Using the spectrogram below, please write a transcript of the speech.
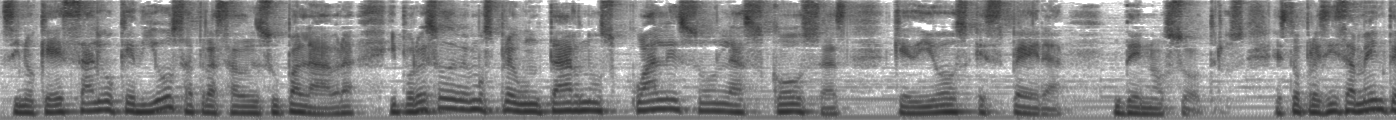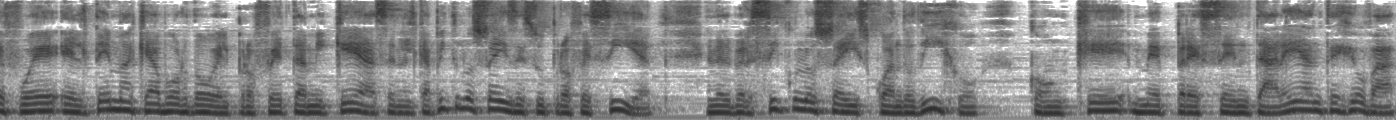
sino que es algo que Dios ha trazado en su palabra y por eso debemos preguntarnos cuáles son las cosas que Dios espera de nosotros. Esto precisamente fue el tema que abordó el profeta Miqueas en el capítulo 6 de su profecía, en el versículo 6 cuando dijo: ¿Con qué me presentaré ante Jehová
